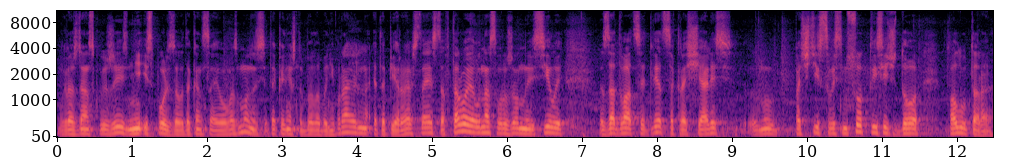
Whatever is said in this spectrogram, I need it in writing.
в гражданскую жизнь, не использовав до конца его возможности, это, конечно, было бы неправильно. Это первое обстоятельство. Второе, у нас вооруженные силы за 20 лет сокращались ну, почти с 800 тысяч до полутора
